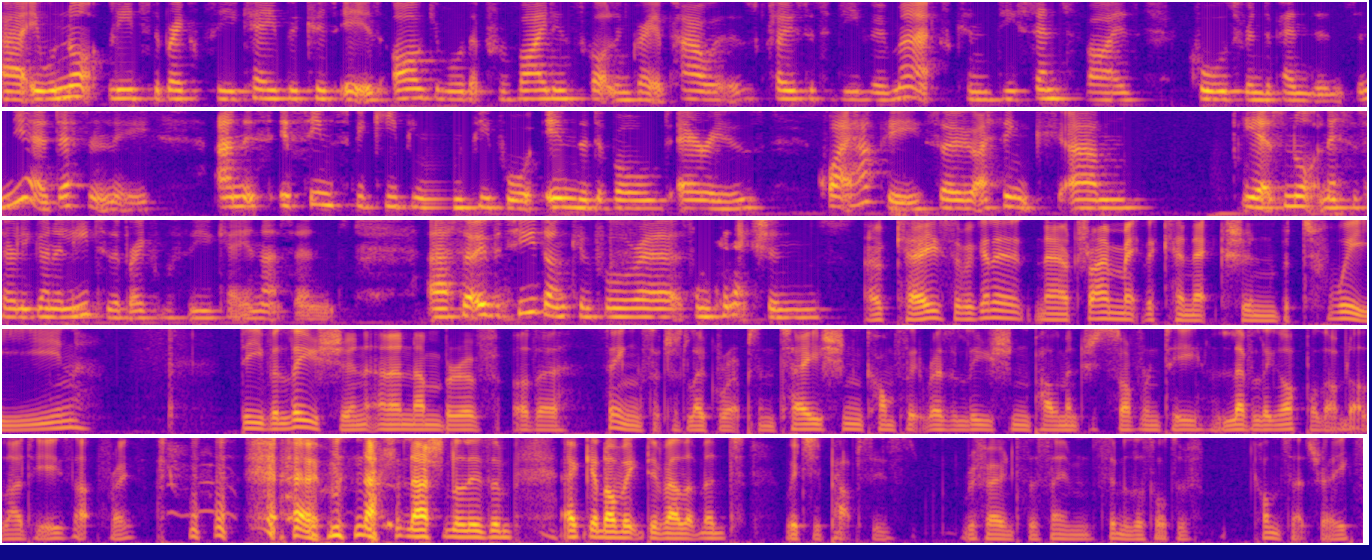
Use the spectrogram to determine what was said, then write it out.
Uh, it will not lead to the breakup of the UK because it is arguable that providing Scotland greater powers closer to Devo Max can decentralise calls for independence. And yeah, definitely. And it seems to be keeping people in the devolved areas quite happy. So I think, um, yeah, it's not necessarily going to lead to the breakup of the UK in that sense. Uh, so over to you, Duncan, for uh, some connections. Okay, so we're going to now try and make the connection between devolution and a number of other things, such as local representation, conflict resolution, parliamentary sovereignty, levelling up, although I'm not allowed to use that phrase, um, nationalism, economic development, which perhaps is referring to the same similar sort of concepts, really.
